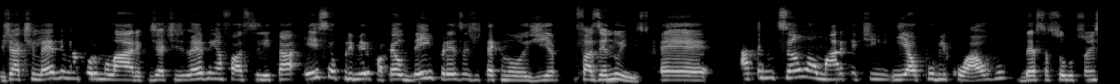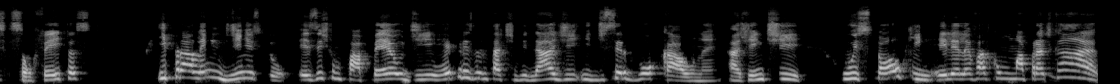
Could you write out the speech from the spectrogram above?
já te levem a formulário, que já te levem a facilitar, esse é o primeiro papel de empresas de tecnologia fazendo isso. É, atenção ao marketing e ao público-alvo dessas soluções que são feitas. E, para além disso, existe um papel de representatividade e de ser vocal, né? A gente, o stalking, ele é levado como uma prática, ah,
